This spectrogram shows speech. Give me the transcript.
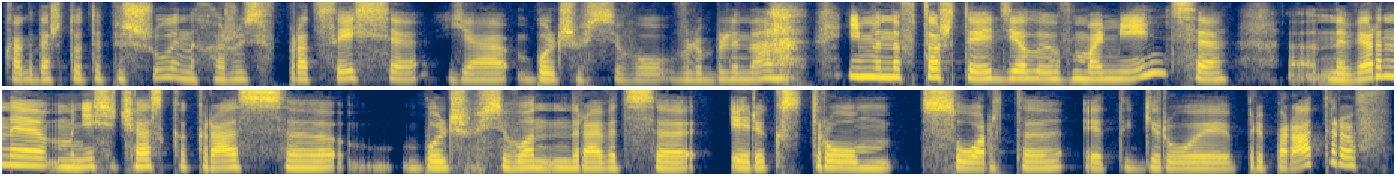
когда что-то пишу и нахожусь в процессе, я больше всего влюблена именно в то, что я делаю в моменте. Э, наверное, мне сейчас как раз э, больше всего нравится Эрик Стром сорта. Это герои препараторов,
